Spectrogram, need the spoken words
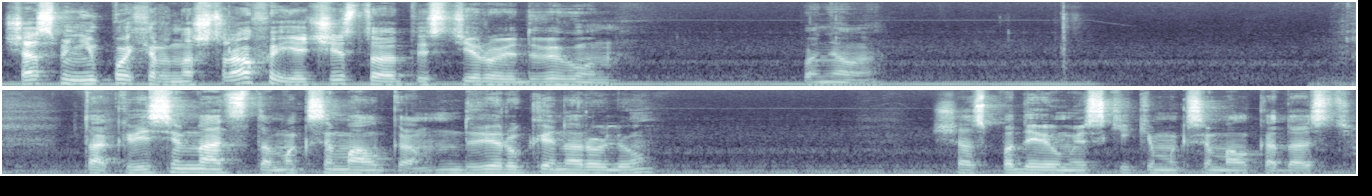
Сейчас мені похер на штрафи, я чисто тестирую двигун. Поняли? Так, 18 максималка. Дві руки на рулю. Сейчас подивимось, скільки максималка дасть.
